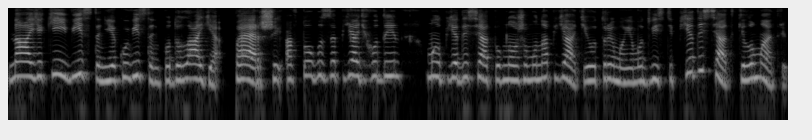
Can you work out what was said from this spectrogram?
на якій відстані, яку відстань подолає перший автобус за 5 годин. Ми 50 помножимо на 5 і отримаємо 250 кілометрів.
